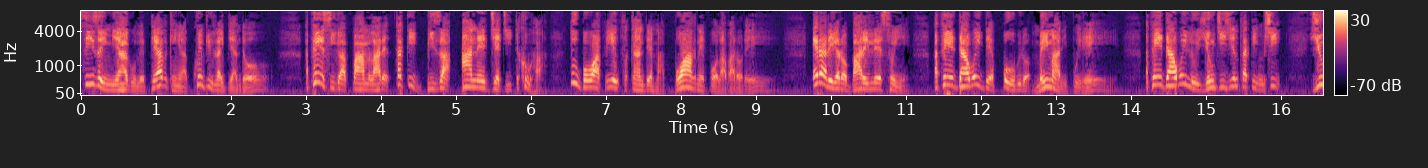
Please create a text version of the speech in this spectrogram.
စီးစိမ်များကိုလည်းဘုရားသခင်ကခွင့်ပြုလိုက်ပြန်တော့အဖေစီကပါမလာတဲ့တတိဗီဇအာနေချက်ကြီးတစ်ခုဟာသူ့ဘဝတရုပ်သကန်တဲ့မှာဘွားကနေပေါ်လာပါတော့တယ်အဲ့ဒါတွေကတော့ဘာတွေလဲဆိုရင်အဖေဒါဝိဒ်တဲ့ပို့ပြီးတော့မိမတွေပွေတယ်အဖေဒါဝိဒ်လိုယုံကြည်ခြင်းတတ္တိမရှိ ယူ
